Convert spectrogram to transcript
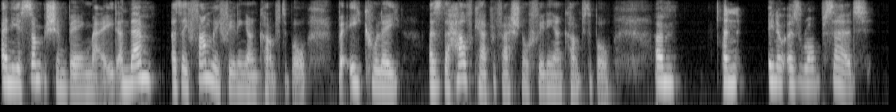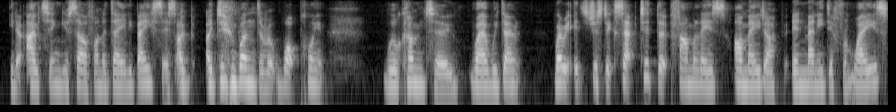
any assumption being made and them as a family feeling uncomfortable, but equally as the healthcare professional feeling uncomfortable. Um, and, you know, as Rob said, you know, outing yourself on a daily basis, I, I do wonder at what point we'll come to where we don't, where it's just accepted that families are made up in many different ways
